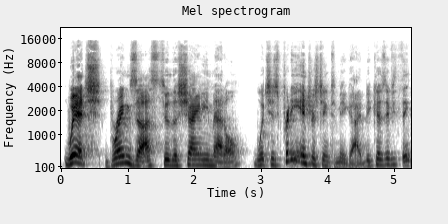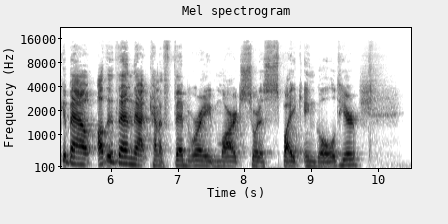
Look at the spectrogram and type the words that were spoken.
Which brings us to the shiny metal, which is pretty interesting to me, guy, because if you think about other than that kind of February, March sort of spike in gold here,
